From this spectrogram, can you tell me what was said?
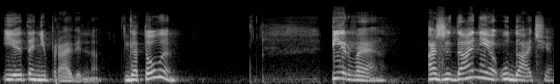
и это неправильно. Готовы? Первое. Ожидание удачи.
